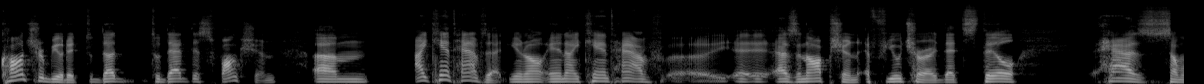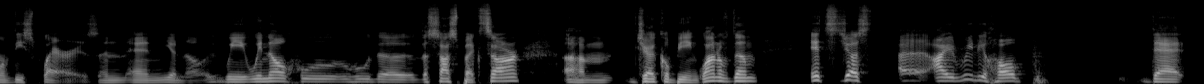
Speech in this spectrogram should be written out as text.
contributed to that to that dysfunction um I can't have that, you know, and I can't have uh, as an option a future that still has some of these players, and and you know, we we know who who the the suspects are, um, Dzeko being one of them. It's just uh, I really hope that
